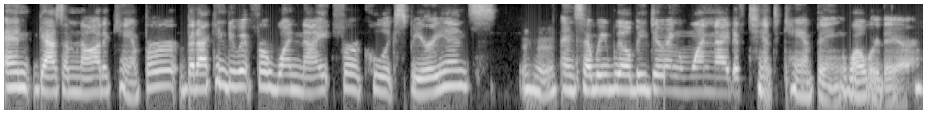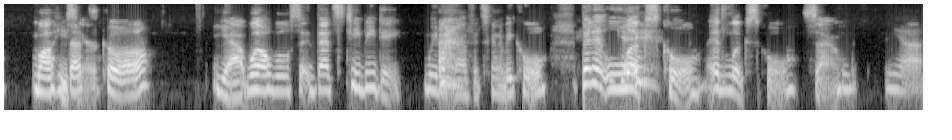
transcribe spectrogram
And guys i'm not a camper but i can do it for one night for a cool experience. Hmm and so we will be doing one night of tent camping while we're there while he's That's here. cool. yeah well we'll see. That's tbd we don't know if it's going to be cool but it looks cool. It looks cool so. Yeah.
